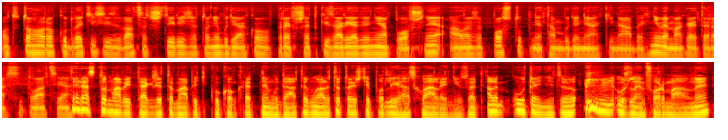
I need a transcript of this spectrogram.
od toho roku 2024, že to nebude ako pre všetky zariadenia plošne, ale že postupne tam bude nejaký nábeh. Neviem, aká je teraz situácia. Teraz to má byť tak, že to má byť ku konkrétnemu dátumu, ale toto ešte podlieha schváleniu. Ale údajne to už len formálne,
